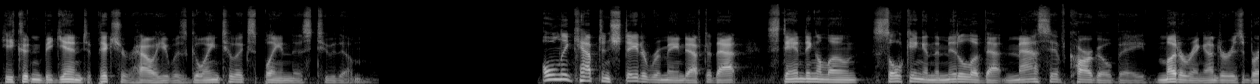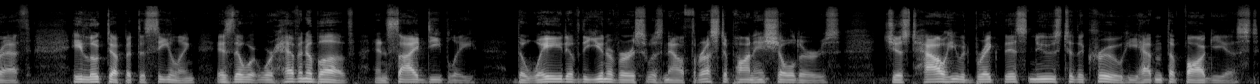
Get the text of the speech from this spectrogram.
He couldn't begin to picture how he was going to explain this to them. Only Captain Stater remained after that, standing alone, sulking in the middle of that massive cargo bay, muttering under his breath. He looked up at the ceiling as though it were heaven above and sighed deeply. The weight of the universe was now thrust upon his shoulders. Just how he would break this news to the crew, he hadn't the foggiest.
